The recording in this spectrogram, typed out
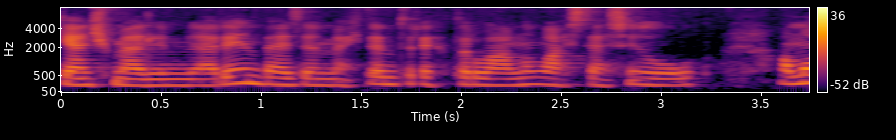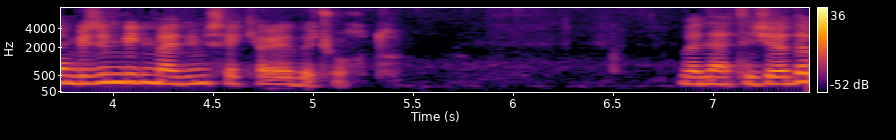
gənc müəllimlərin, bəzən məktəb direktorlarının vasitəsilə olub. Amma bizim bilmədiyimiz hekayə də çoxdur. Və nəticədə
